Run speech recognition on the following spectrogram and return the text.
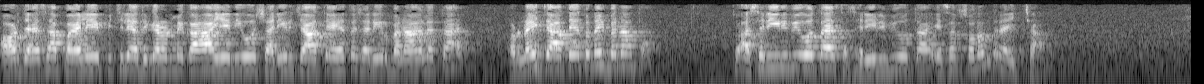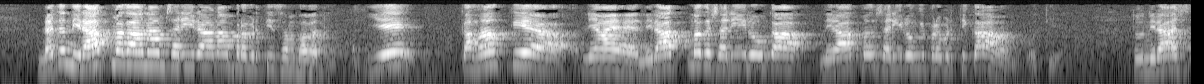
और जैसा पहले पिछले अधिकरण में कहा यदि वो शरीर चाहते हैं तो शरीर बना लेता है और नहीं चाहते हैं तो नहीं बनाता। तो अशरीर भी होता है सशरीर भी होता है ये सब स्वतंत्र है इच्छा न तो निरात्मका नाम शरीराणाम प्रवृत्ति संभवती। ये कहाँ के न्याय है? निरात्मक शरीरों का, निरात्मक शरीरों की प्रवृत्ति कहाँ होती है? तो निराश,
